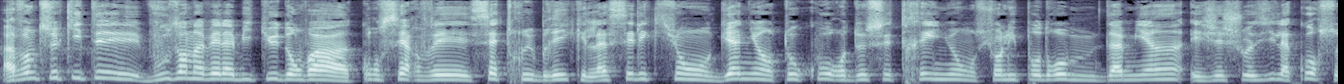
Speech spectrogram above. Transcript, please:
Avant de se quitter, vous en avez l'habitude, on va conserver cette rubrique, la sélection gagnante au cours de cette réunion sur l'hippodrome d'Amiens et j'ai choisi la course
